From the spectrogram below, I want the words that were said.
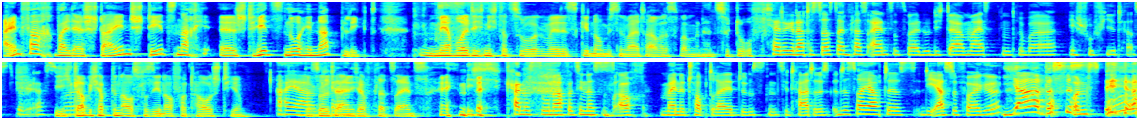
Einfach, weil der Stein stets, nach, äh, stets nur hinabblickt. Mehr wollte ich nicht dazu, weil es geht noch ein bisschen weiter, aber das war mir dann zu doof. Ich hätte gedacht, dass das dein Platz 1 ist, weil du dich da am meisten drüber echauffiert hast beim ersten Mal. Ich glaube, ich habe den aus Versehen auch vertauscht hier. Ah, ja, das sollte okay. eigentlich auf Platz 1 sein. Ich kann es so nachvollziehen, dass es auch meine Top 3 dümmsten Zitate ist. Das war ja auch das, die erste Folge. ja, das ist. Und, ja,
